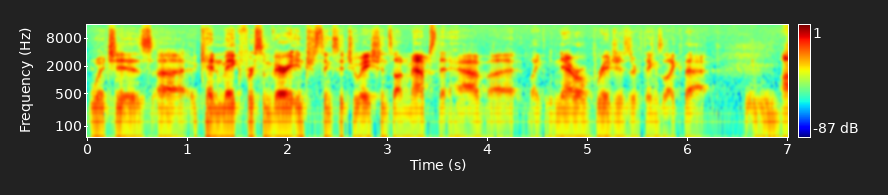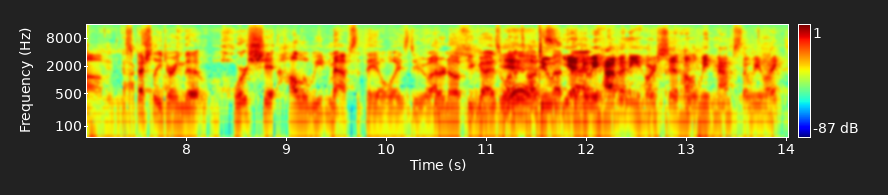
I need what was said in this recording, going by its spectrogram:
which is uh, can make for some very interesting situations on maps that have uh, like narrow bridges or things like that. Um, It knocks especially them during the horseshit Halloween maps that they always do. I don't know if you guys want to talk Do about yeah? that. Do we have any horseshit Halloween maps that we liked?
